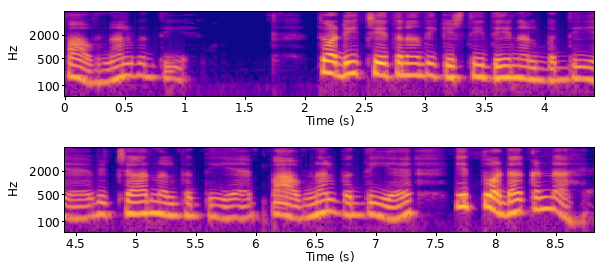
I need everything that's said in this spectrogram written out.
ਭਾਵ ਨਾਲ ਬੱਧੀ ਹੈ। ਤੁਹਾਡੀ ਚੇਤਨਾ ਦੀ ਕਿਸ਼ਤੀ ਦੇਹ ਨਾਲ ਬੱਧੀ ਹੈ, ਵਿਚਾਰ ਨਾਲ ਬੱਧੀ ਹੈ, ਭਾਵ ਨਾਲ ਬੱਧੀ ਹੈ, ਇਹ ਤੁਹਾਡਾ ਕੰਡਾ ਹੈ।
